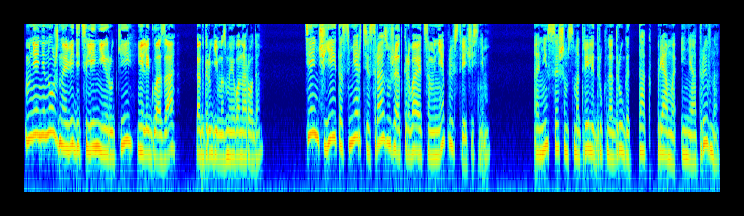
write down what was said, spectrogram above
Мне не нужно видеть линии руки или глаза, как другим из моего народа. Тень чьей-то смерти сразу же открывается мне при встрече с ним. Они с Эшем смотрели друг на друга так прямо и неотрывно,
